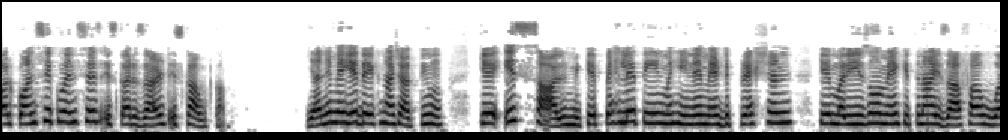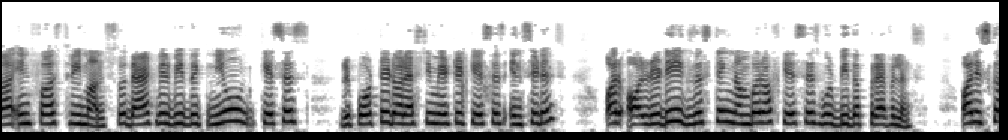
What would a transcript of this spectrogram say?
اور کانسیکوینس اس کا ریزلٹ اس کا آؤٹ کم یعنی میں یہ دیکھنا چاہتی ہوں کہ اس سال کے پہلے تین مہینے میں ڈپریشن کے مریضوں میں کتنا اضافہ ہوا ان فرسٹ تھری منتھس تو that will be the new cases reported اور ایسٹیڈ کیسز انسیڈینٹس اور already existing number of cases would be پر اس کا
